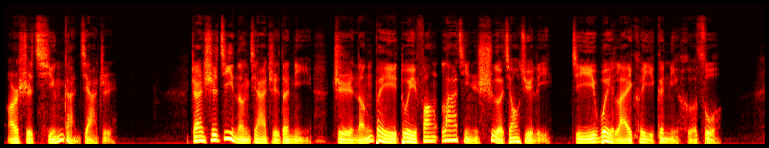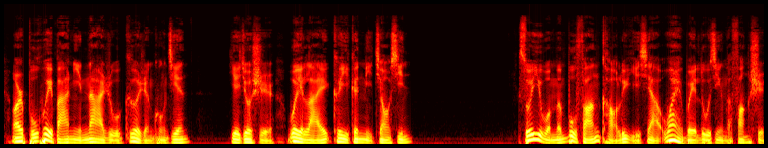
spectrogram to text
而是情感价值。展示技能价值的你，只能被对方拉进社交距离，即未来可以跟你合作，而不会把你纳入个人空间，也就是未来可以跟你交心。所以，我们不妨考虑一下外围路径的方式。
